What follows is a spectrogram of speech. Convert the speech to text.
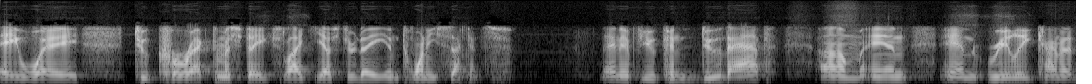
a way to correct mistakes like yesterday in 20 seconds. And if you can do that um, and and really kind of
